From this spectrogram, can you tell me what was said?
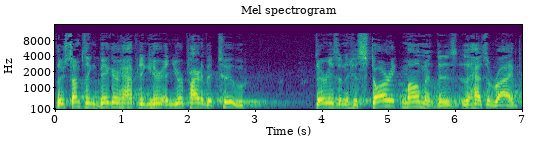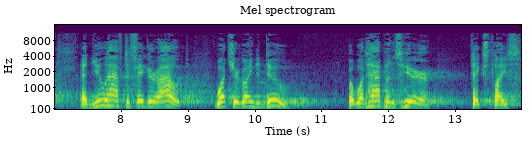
There's something bigger happening here, and you're part of it too. There is an historic moment that, is, that has arrived, and you have to figure out what you're going to do. But what happens here takes place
